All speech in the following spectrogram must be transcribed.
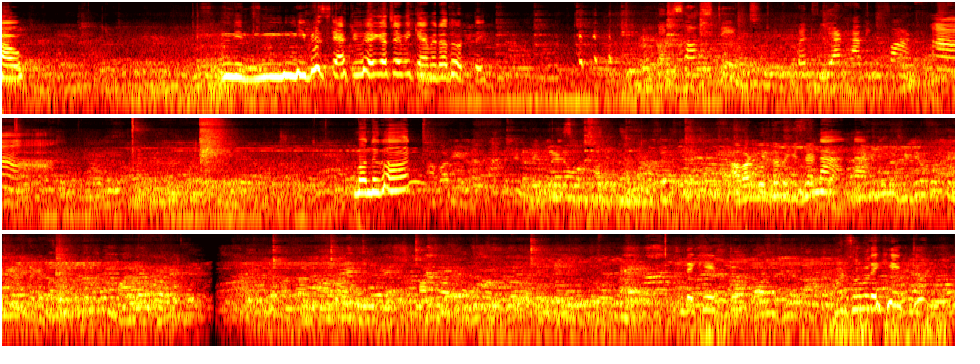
খাও। নি- নিভে স্ট্যাচু হয়ে গেছে আমি ক্যামেরা ধরতেই. বন্ধুগণ। আবার বলতে হবে কিছু না না। দেখি একটু। দেখি একটু।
